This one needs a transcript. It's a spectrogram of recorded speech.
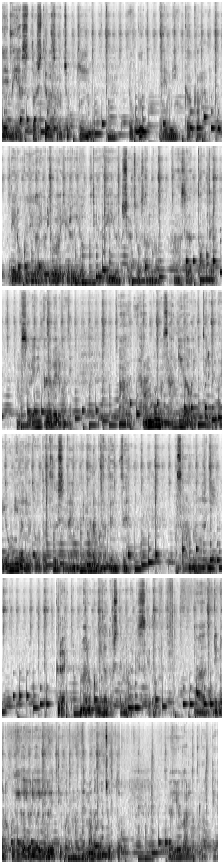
で目安としてはその直近6、え3日間で6ギガよりは緩いよっていう au の社長さんの話だったので、ま、それに比べればねまあ半分の3ギガはいってるけど4ギガには到達してないのでまだまだ全然、まあ、3分の2くらいまあ6ギガとしてもですけどまあでも6ギガよりは緩いっていうことなんでまだもうちょっと余裕があるのかなっていう。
